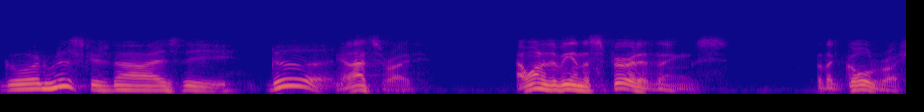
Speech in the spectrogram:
Going whiskers now, I see. Good. Yeah, that's right. I wanted to be in the spirit of things. For the gold rush.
